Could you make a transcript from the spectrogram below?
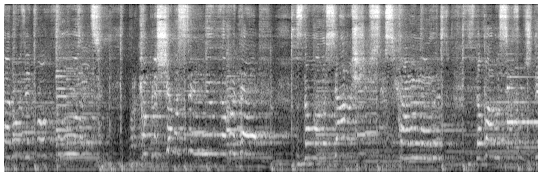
на розі двох вулиць, парком плющем здавалося, завжди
